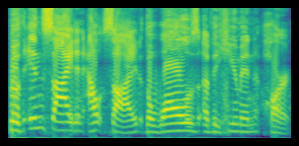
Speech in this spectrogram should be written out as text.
both inside and outside the walls of the human heart.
